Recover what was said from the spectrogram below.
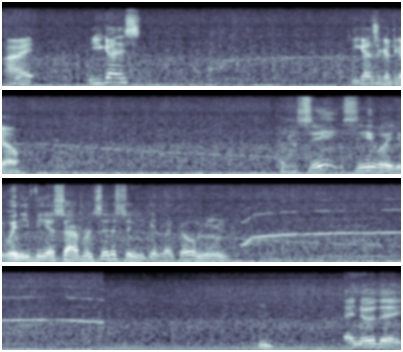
Alright, you guys. You guys are good to go. See, see, when when you be a sovereign citizen, you get let go, man. I know that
